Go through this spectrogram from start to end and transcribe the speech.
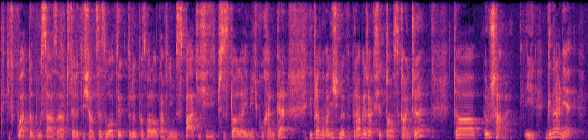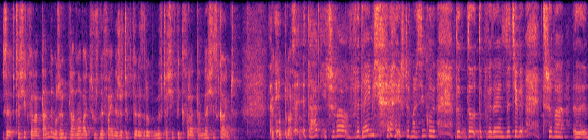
taki wkład do busa za 4000 zł, który pozwalał tam w nim spać i siedzieć przy stole i mieć kuchenkę. I planowaliśmy wyprawę, że jak się to skończy, to ruszamy. I generalnie że w czasie kwarantanny możemy planować różne fajne rzeczy, które zrobimy w czasie, gdy kwarantanna się skończy. Tak po prostu. I, tak, i trzeba, wydaje mi się, jeszcze Marcinku, do, do, dopowiadając do ciebie, trzeba y,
